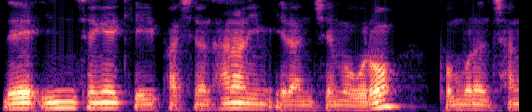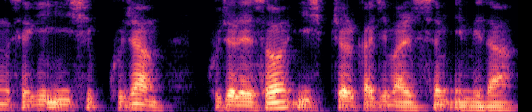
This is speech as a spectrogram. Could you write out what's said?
내 인생에 개입하시는 하나님이란 제목으로 본문은 창세기 29장 9절에서 20절까지 말씀입니다.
